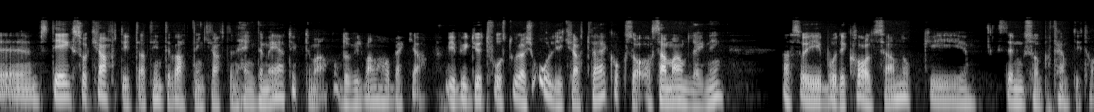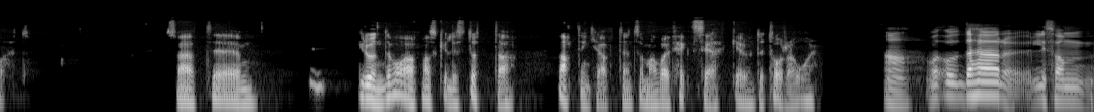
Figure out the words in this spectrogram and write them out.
eh, steg så kraftigt att inte vattenkraften hängde med tyckte man. Och då vill man ha backup. Vi byggde två stora oljekraftverk också av samma anläggning. Alltså i både Karlshamn och i Stenungsund på 50-talet. Så att eh, grunden var att man skulle stötta vattenkraften så man var effektsäker under torra år. Ja, och, och det här liksom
